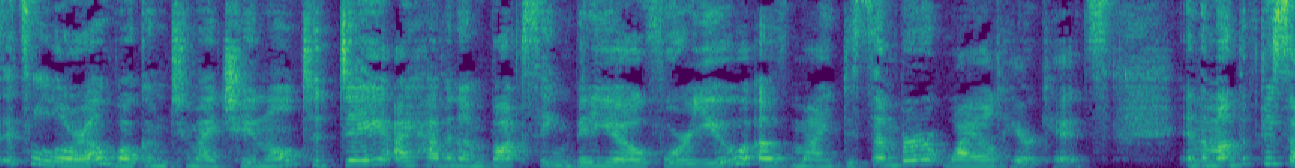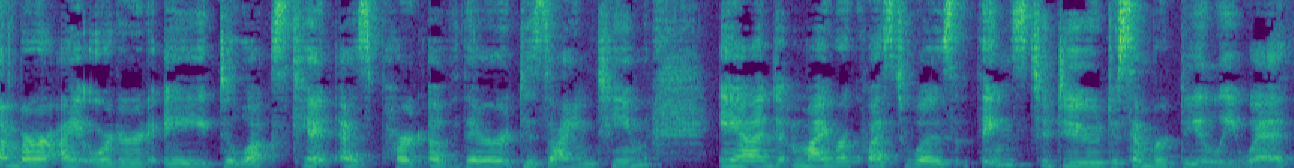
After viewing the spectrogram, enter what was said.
it's Laura. Welcome to my channel. Today I have an unboxing video for you of my December Wild Hare Kits. In the month of December, I ordered a deluxe kit as part of their design team, and my request was things to do December daily with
